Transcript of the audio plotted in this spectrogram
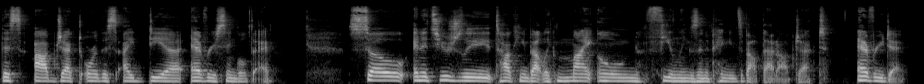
this object or this idea every single day. So, and it's usually talking about like my own feelings and opinions about that object every day.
